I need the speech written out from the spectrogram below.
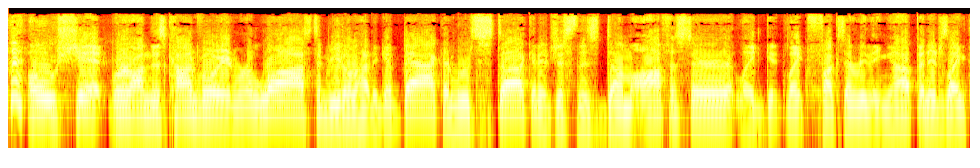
oh shit, we're on this convoy and we're lost and we don't know how to get back and we're stuck and it's just this dumb officer like get like fucks everything up and it's like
